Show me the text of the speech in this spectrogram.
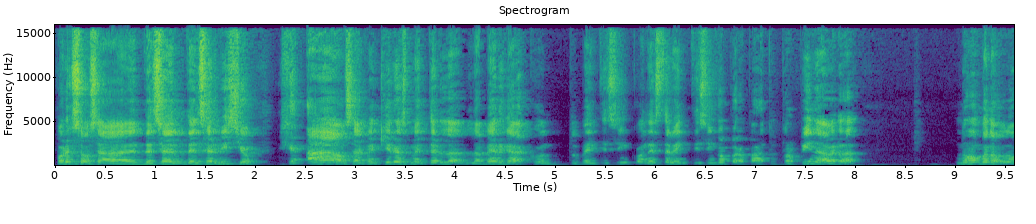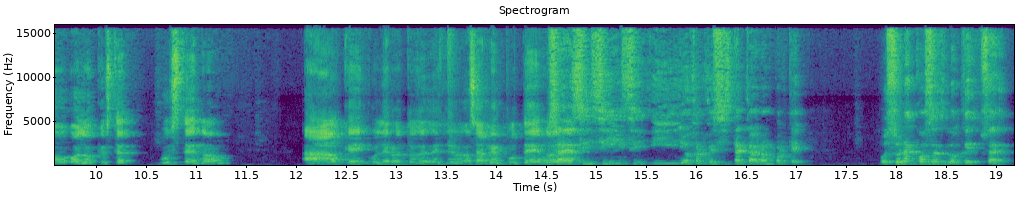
Por eso, o sea, de del servicio. Dije, ah, o sea, me quieres meter la, la verga con tu 25, con este 25, pero para tu propina, ¿verdad? No, bueno, o, o lo que usted guste, ¿no? Ah, ok, culero. Entonces, o sea, me emputé, ¿no? O sea, sí, sí, sí. Y yo creo que sí está cabrón porque, pues una cosa es lo que, o sea,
